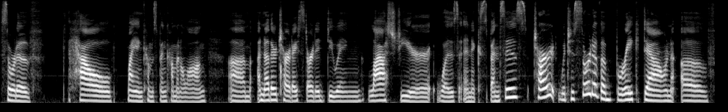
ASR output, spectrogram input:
sort of how my income's been coming along. Um, another chart I started doing last year was an expenses chart, which is sort of a breakdown of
